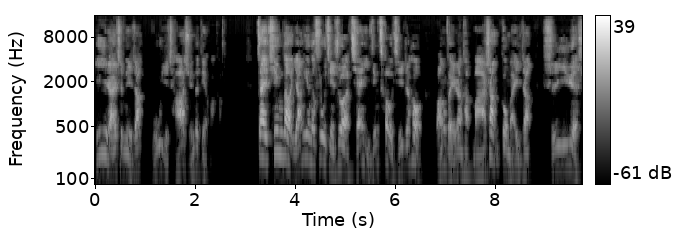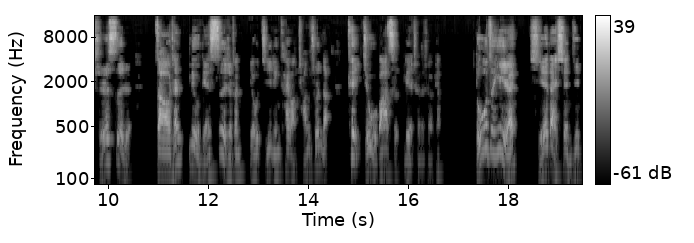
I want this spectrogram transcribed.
依然是那张无以查询的电话卡。在听到杨英的父亲说钱已经凑齐之后，绑匪让他马上购买一张十一月十四日早晨六点四十分由吉林开往长春的 K 九五八次列车的车票，独自一人携带现金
